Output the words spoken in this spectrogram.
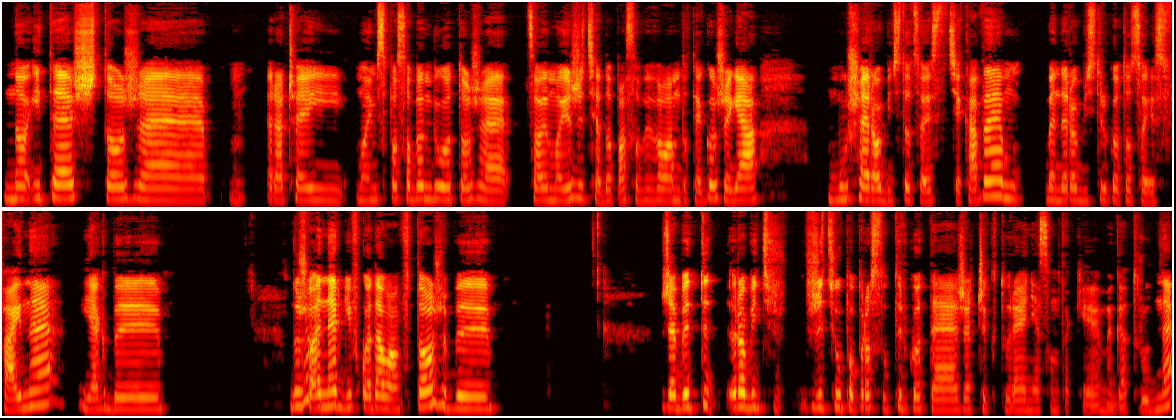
No i też to, że mm, raczej moim sposobem było to, że całe moje życie dopasowywałam do tego, że ja muszę robić to, co jest ciekawe, będę robić tylko to, co jest fajne. Jakby dużo energii wkładałam w to, żeby żeby ty- robić w życiu po prostu tylko te rzeczy, które nie są takie mega trudne.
